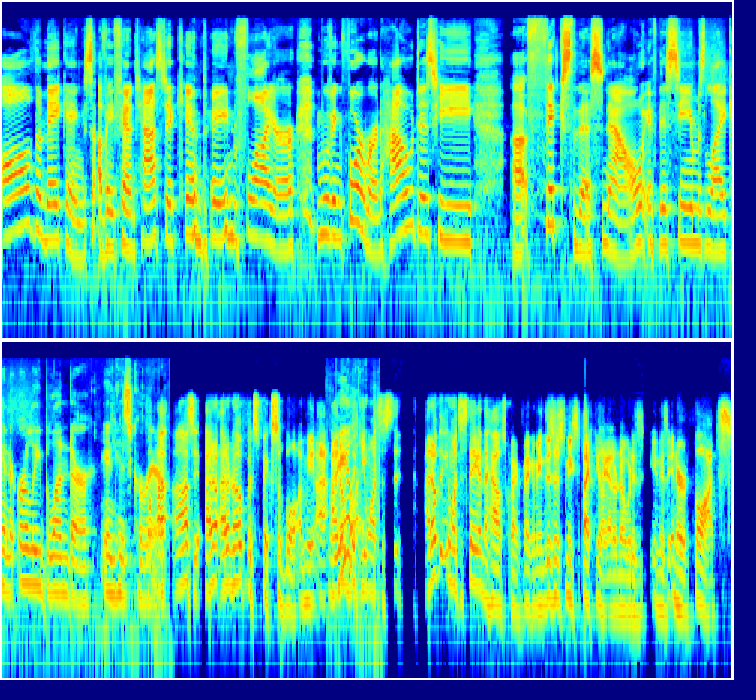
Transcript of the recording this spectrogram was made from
all the makings of a fantastic campaign flyer moving forward. How does he uh, fix this now if this seems like an early blunder in his career? I, honestly, I don't, I don't know if it's fixable. I mean, I, I don't think he wants to. St- I don't think he wants to stay in the house. Quite frankly, I mean, this is me speculating. I don't know what is in his inner thoughts,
